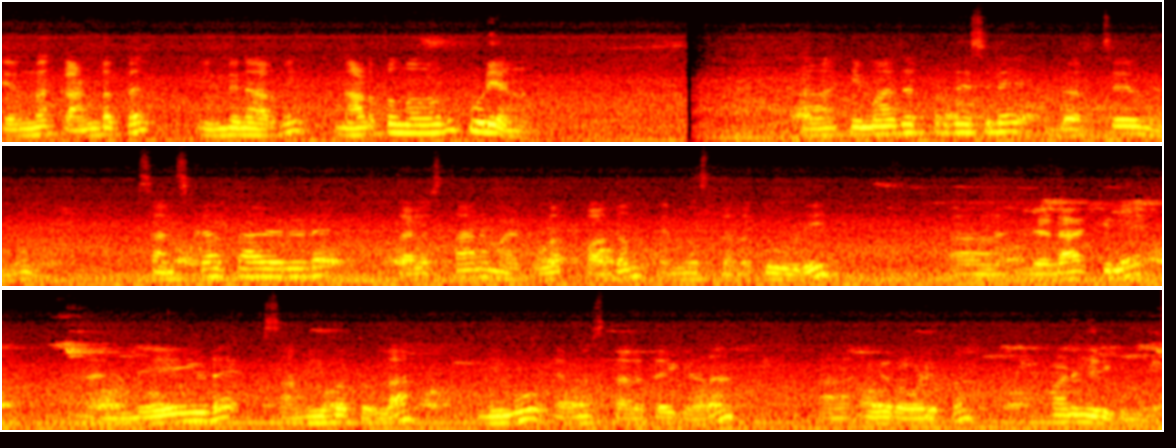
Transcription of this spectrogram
എന്ന കണ്ടെത്തൽ ഇന്ത്യൻ ആർമി നടത്തുന്നതോട് കൂടിയാണ്. ഹിമാചൽ പ്രദേശിലെ ദർച്ചയിൽ നിന്നും സംസ്കാർ താഴ്വരയുടെ തലസ്ഥാനമായിട്ടുള്ള പദം എന്ന സ്ഥലത്തുകൂടി ലഡാക്കിലെ ലേയുടെ സമീപത്തുള്ള നിമു എന്ന സ്ഥലത്തേക്കാണ് ഈ റോഡിപ്പം പണിഞ്ഞിരിക്കുന്നത്.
